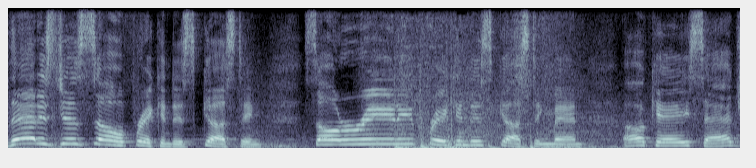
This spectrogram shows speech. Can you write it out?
That is just so freaking disgusting. So really freaking disgusting, man. Okay, Sag.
